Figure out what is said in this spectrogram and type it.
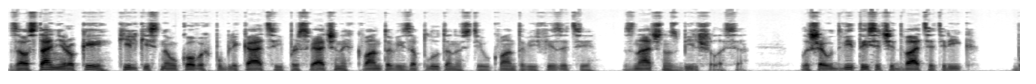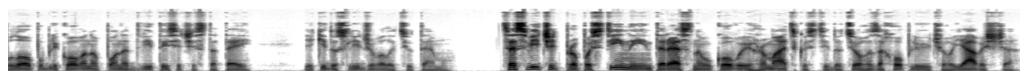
За останні роки кількість наукових публікацій, присвячених квантовій заплутаності у квантовій фізиці, значно збільшилася. Лише у 2020 рік було опубліковано понад 2000 статей, які досліджували цю тему. Це свідчить про постійний інтерес наукової громадськості до цього захоплюючого явища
